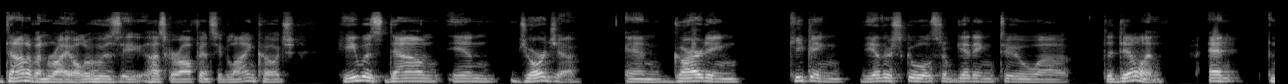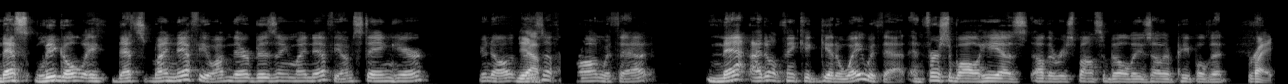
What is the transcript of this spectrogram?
Donovan Raiola, who is the Husker offensive line coach. He was down in Georgia and guarding, keeping the other schools from getting to uh, to Dylan, and, and that's legal. That's my nephew. I'm there visiting my nephew. I'm staying here. You know, there's yeah. nothing wrong with that. Matt, I don't think could get away with that. And first of all, he has other responsibilities, other people that right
